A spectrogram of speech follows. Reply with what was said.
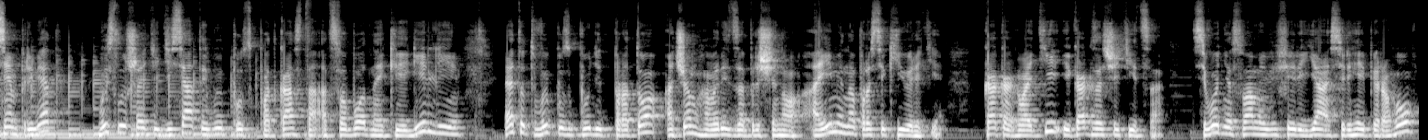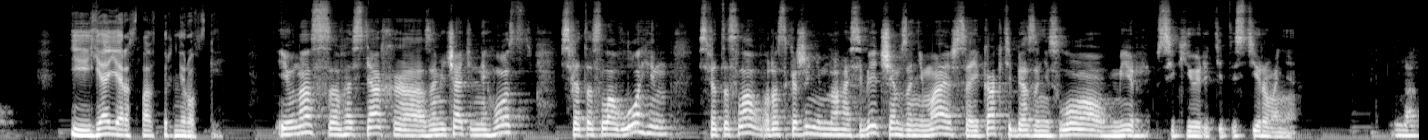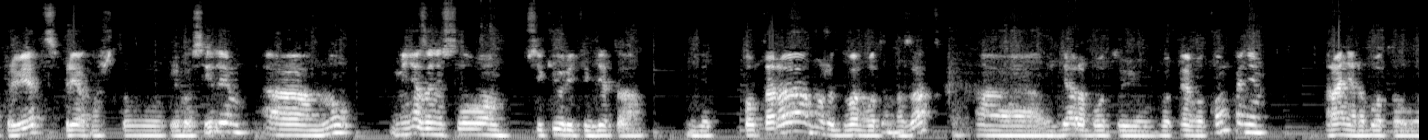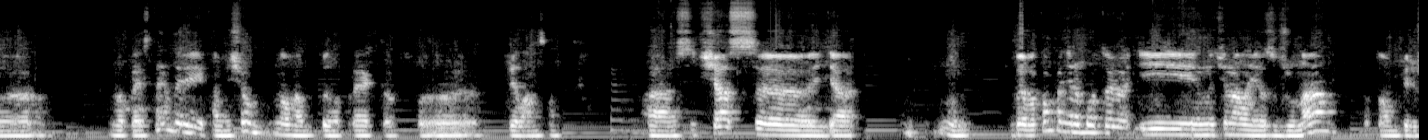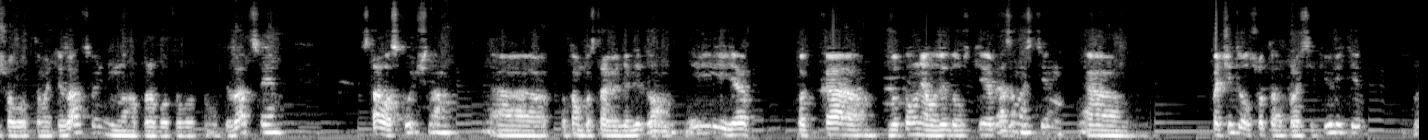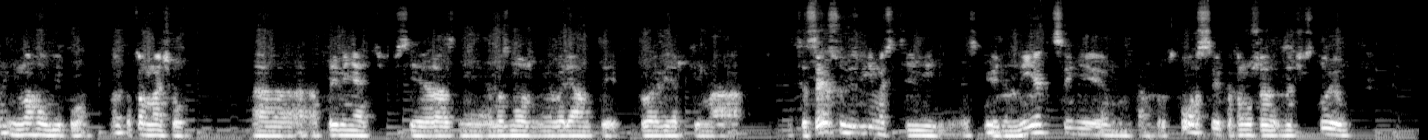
Всем привет! Вы слушаете десятый выпуск подкаста от свободной QA-гильдии. Этот выпуск будет про то, о чем говорить запрещено, а именно про security, как войти и как защититься. Сегодня с вами в эфире я, Сергей Пирогов. И я, Ярослав Пернировский. И у нас в гостях э, замечательный гость Святослав Логин. Святослав, расскажи немного о себе, чем занимаешься и как тебя занесло в мир security тестирования. Да, привет, приятно, что пригласили. А, ну, меня занесло в security где-то где полтора, может, два года назад. А, я работаю в Evo Company. Ранее работал э, в APS Tender, там еще много было проектов э, фрилансом. А сейчас э, я ну, в Evo Company работаю, и начинал я с Джуна, потом перешел в автоматизацию, немного поработал в автоматизации. Стало скучно, э, потом поставили лидом, и я пока выполнял лидовские обязанности, э, почитывал что-то про security, ну, немного увлекло. Ну, и потом начал э, применять все разные возможные варианты проверки на CSS уязвимости, SQL инъекции, там, брутфорсы, потому что зачастую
